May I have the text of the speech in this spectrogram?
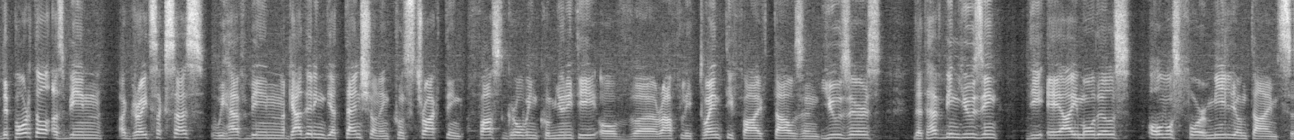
The portal has been a great success. We have been gathering the attention and constructing fast growing community of uh, roughly 25,000 users that have been using the AI models almost 4 million times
